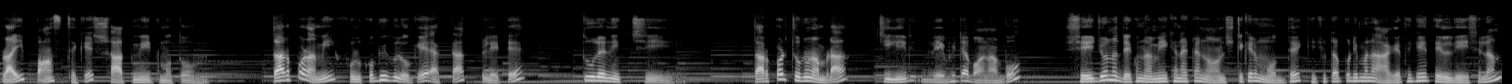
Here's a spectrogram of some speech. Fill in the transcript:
প্রায় পাঁচ থেকে সাত মিনিট মতন। তারপর আমি ফুলকপিগুলোকে একটা প্লেটে তুলে নিচ্ছি। তারপর চলুন আমরা চিলির গ্রেভিটা বানাবো। সেই জন্য দেখুন, আমি এখানে একটা ননস্টিকের মধ্যে কিছুটা পরিমাণে আগে থেকে তেল দিয়েছিলাম।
